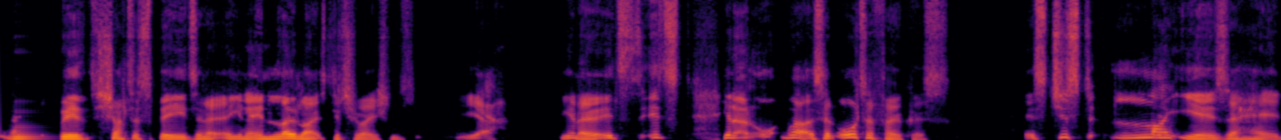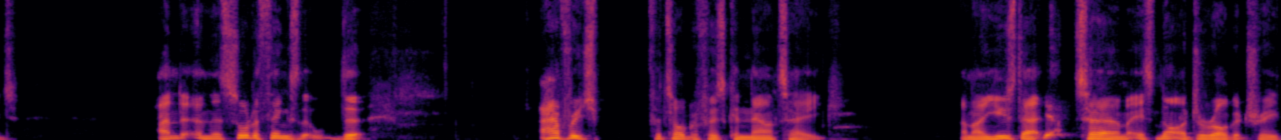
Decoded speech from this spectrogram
with shutter speeds and uh, you know in low light situations. Yeah. You know it's it's you know well i said autofocus it's just light years ahead, and and the sort of things that that average photographers can now take. And I use that yeah. term. It's not a derogatory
